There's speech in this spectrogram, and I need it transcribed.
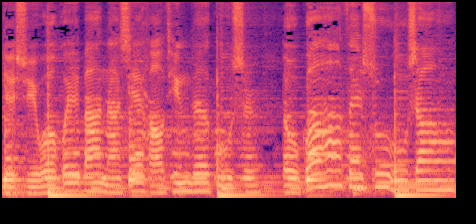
也许我会把那些好听的故事都挂在树上。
